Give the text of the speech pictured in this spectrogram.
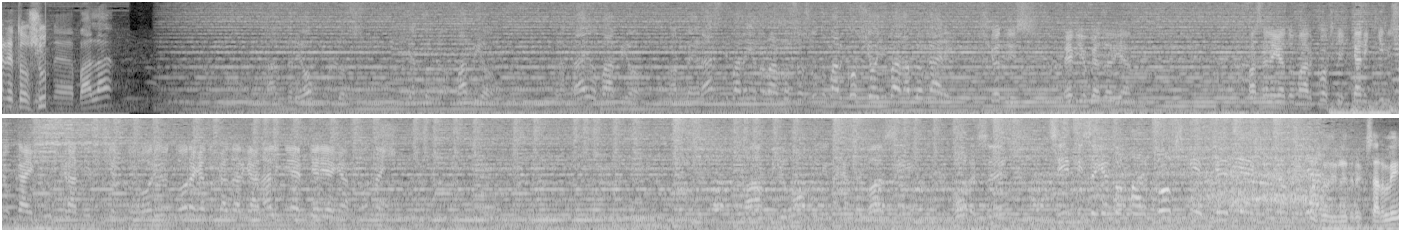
Έκανε το σου. Είναι μπάλα. Ανδρεόπουλος για τον Φάμπιο. Κρατάει ο Φάμπιο. Θα περάσει την μπάλα για τον Μαρκός. Στο του Μαρκόφ και όλη μπάλα μπλοκάρει. Σιώτης. Φεύγει ο Καταριάν. Πάσανε για τον Μαρκός και έχει κάνει κίνηση ο Καϊκούς. Κρατήθηκε στο όριο. Τώρα για τον Καταριάν. Άλλη μια ευκαιρία για αυτόν. Να έχει Φάμπιο θέλει να κατεβάσει. Μπόρεσε. Τσίπησε για τον Μαρκόφσκι. Ευκαιρία εκεί Προς τον Δημήτρη Ξαρλή.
